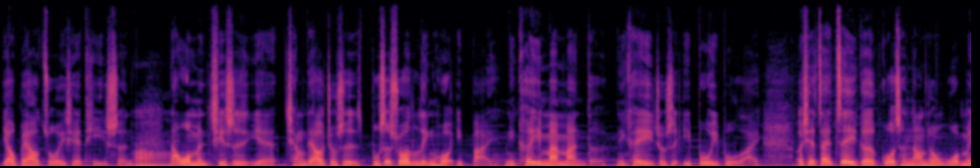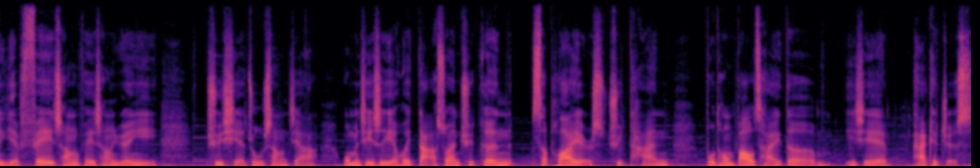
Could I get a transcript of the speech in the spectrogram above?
要不要做一些提升啊？那我们其实也强调，就是不是说零或一百，你可以慢慢的，你可以就是一步一步来。而且在这个过程当中，我们也非常非常愿意去协助商家。我们其实也会打算去跟 suppliers 去谈不同包材的一些 packages，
